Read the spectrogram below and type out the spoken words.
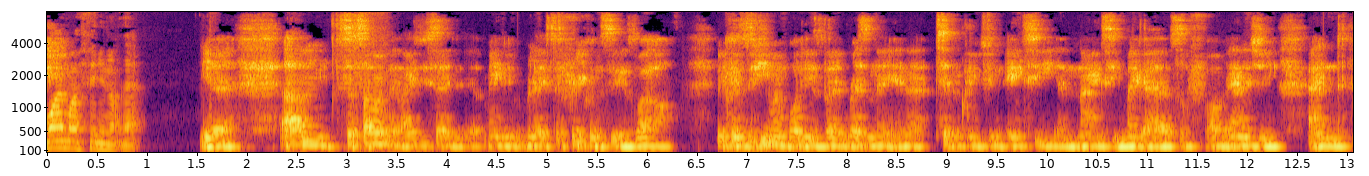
Why am I feeling like that? Yeah. Um, so some of it, as you said, it mainly relates to frequency as well, because the human body is resonating at typically between 80 and 90 megahertz of, of energy, and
